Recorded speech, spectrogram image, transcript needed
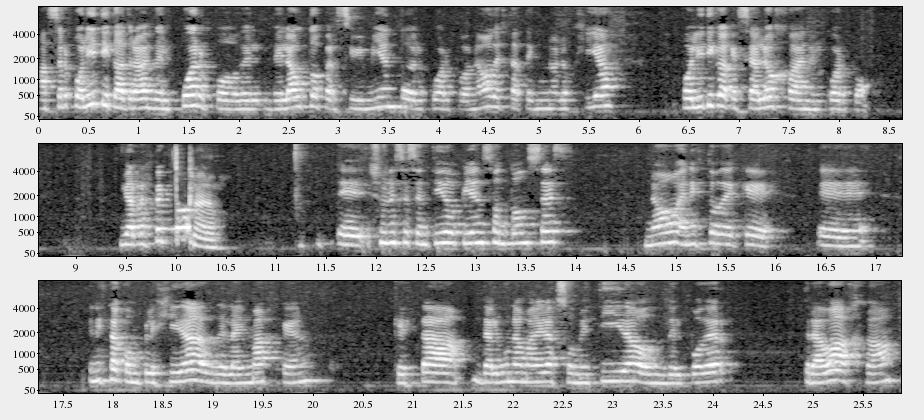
hacer política a través del cuerpo, del, autopercibimiento del cuerpo, ¿no? de esta tecnología política que se aloja en el cuerpo. Y al respecto, claro. Eh, yo en ese sentido pienso entonces, ¿no? En esto de que eh, en esta complejidad de la imagen, que está de alguna manera sometida, donde el poder trabaja,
